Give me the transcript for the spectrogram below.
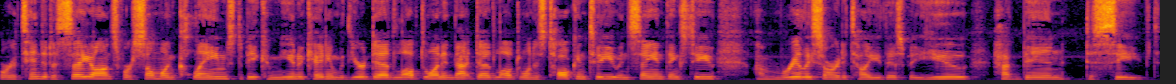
or attended a seance where someone claims to be communicating with your dead loved one and that dead loved one is talking to you and saying things to you, I'm really sorry to tell you this, but you have been deceived.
